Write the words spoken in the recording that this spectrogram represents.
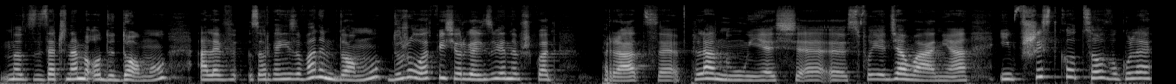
no zaczynamy od domu, ale w zorganizowanym domu dużo łatwiej się organizuje na przykład pracę, planuje się e, swoje działania i wszystko, co w ogóle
